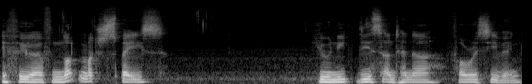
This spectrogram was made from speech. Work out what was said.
If you have not much space, you need this antenna for receiving.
